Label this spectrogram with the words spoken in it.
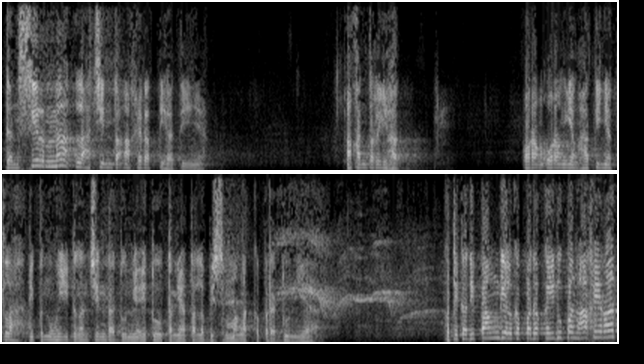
dan sirnalah cinta akhirat di hatinya. Akan terlihat orang-orang yang hatinya telah dipenuhi dengan cinta dunia itu ternyata lebih semangat kepada dunia. Ketika dipanggil kepada kehidupan akhirat,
